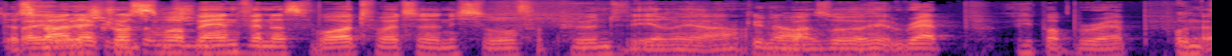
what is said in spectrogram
das war Against the Crossover-Band, wenn das Wort heute nicht so verpönt wäre, ja. Genau. Aber so Rap, Hip-Hop-Rap, Und- äh,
